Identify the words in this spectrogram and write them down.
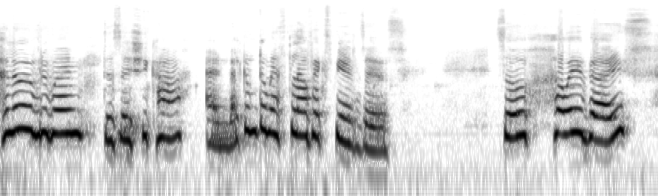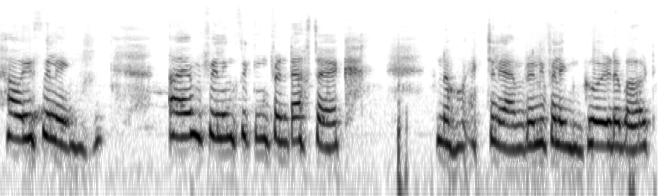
Hello everyone, this is Shikha and welcome to School of Experiences. So, how are you guys? How are you feeling? I am feeling freaking fantastic. No, actually, I'm really feeling good about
